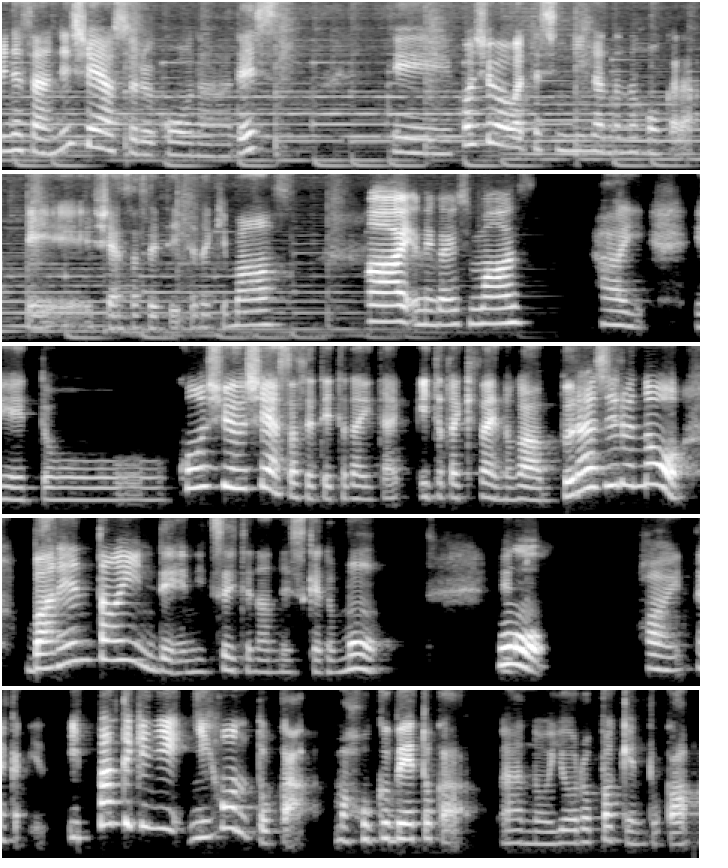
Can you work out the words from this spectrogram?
皆さんにシェアするコーナーです。えー、今週は私27の方から、えー、シェアさせていただきます。はい、お願いします。はい。えっと、今週シェアさせていただいたいただきたいのが、ブラジルのバレンタインデーについてなんですけども、え。はい、なんか、い一般的に日本とか、まあ、北米とか、あの、ヨーロッパ圏とか、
